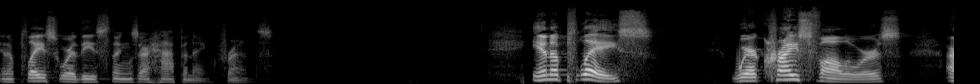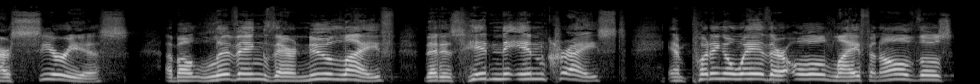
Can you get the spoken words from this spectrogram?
In a place where these things are happening, friends. In a place where Christ followers are serious about living their new life that is hidden in Christ and putting away their old life and all those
